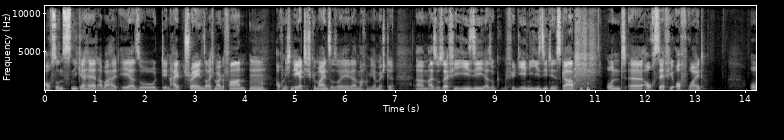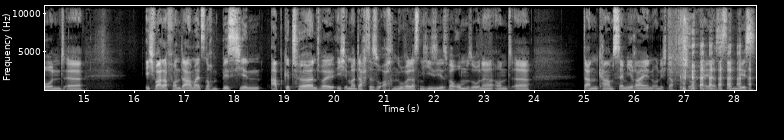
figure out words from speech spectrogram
auch so ein Sneakerhead, aber halt eher so den Hype-Train, sag ich mal, gefahren. Auch nicht negativ gemeint, so soll jeder machen, wie er möchte. Ähm, also sehr viel Yeezy, also gefühlt jeden Yeezy, den es gab. und äh, auch sehr viel Off-White. Und äh, ich war davon damals noch ein bisschen abgeturnt, weil ich immer dachte so, ach, nur weil das ein Yeezy ist, warum so, ne? Und äh, dann kam Sammy rein und ich dachte schon, ey, das ist der nächste.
